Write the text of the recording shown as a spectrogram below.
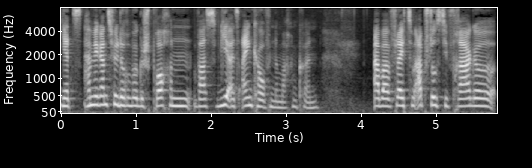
Jetzt haben wir ganz viel darüber gesprochen, was wir als Einkaufende machen können. Aber vielleicht zum Abschluss die Frage,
